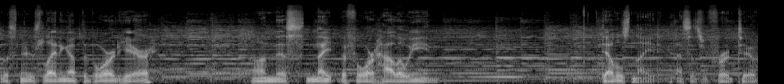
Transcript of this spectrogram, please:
listeners lighting up the board here on this night before Halloween. Devil's Night, as it's referred to.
